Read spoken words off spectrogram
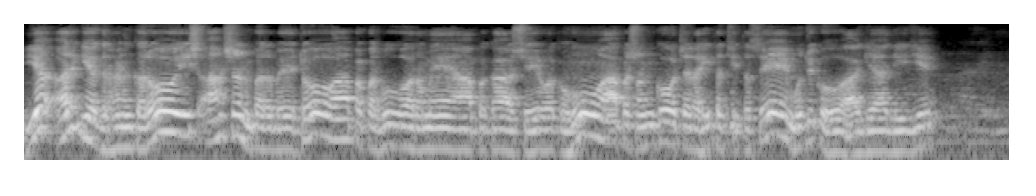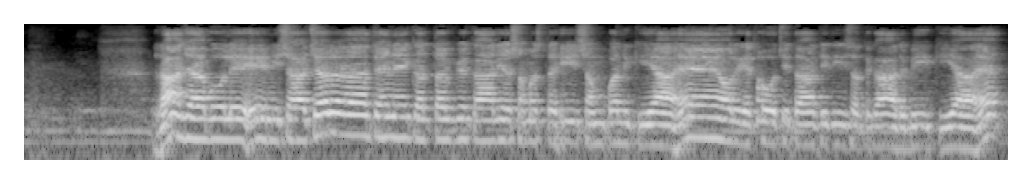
यह अर्घ्य ग्रहण करो, इस आसन पर बैठो, आप प्रभु और मैं आपका सेवक हूँ, आप संकोच रहित चित से मुझको आज्ञा दीजिए। राजा बोले, हे निशाचर, तेने कर्तव्य कार्य समस्त ही संपन्न किया है और यथोचित अतिथि सत्कार भी किया है।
